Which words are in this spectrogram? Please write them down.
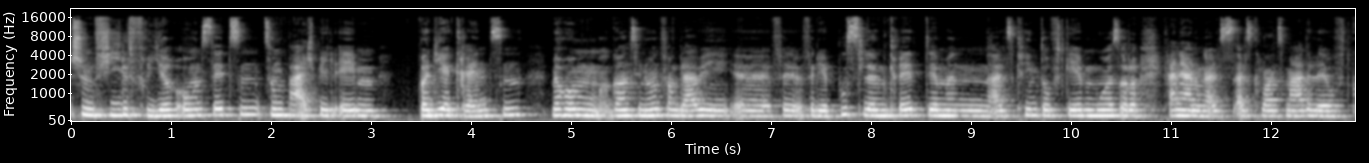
schon viel früher umsetzen, zum Beispiel eben bei den Grenzen, wir haben ganz am Anfang, glaube ich, äh, für, für die Puzzlen geredet, die man als Kind oft geben muss. Oder, keine Ahnung, als, als kleines Mädel oft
